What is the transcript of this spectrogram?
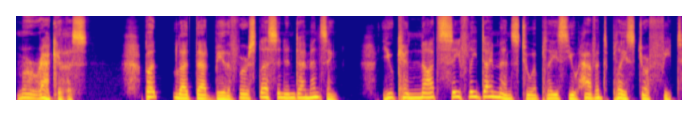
Miraculous. But let that be the first lesson in dimensing. You cannot safely dimense to a place you haven't placed your feet,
